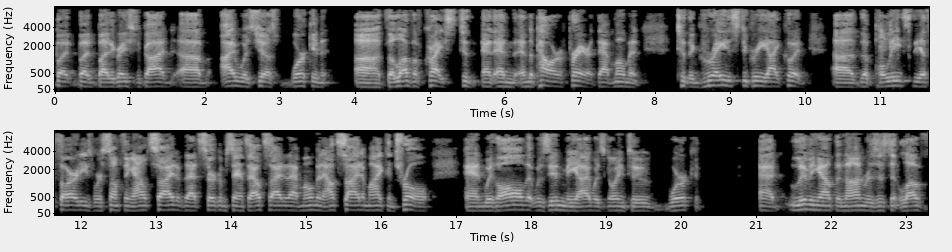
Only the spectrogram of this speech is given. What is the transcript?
but, but by the grace of God, um, I was just working, uh, the love of Christ to, and, and, and the power of prayer at that moment to the greatest degree I could. Uh, the police, the authorities were something outside of that circumstance, outside of that moment, outside of my control. And with all that was in me, I was going to work at living out the non-resistant love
